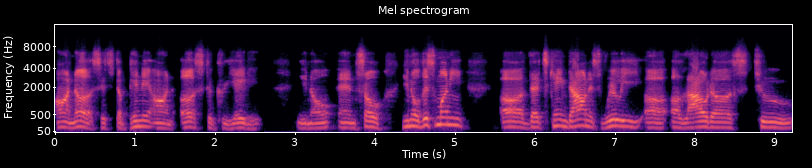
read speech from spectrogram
on us. It's dependent on us to create it, you know. And so you know this money uh, that's came down has really uh, allowed us to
